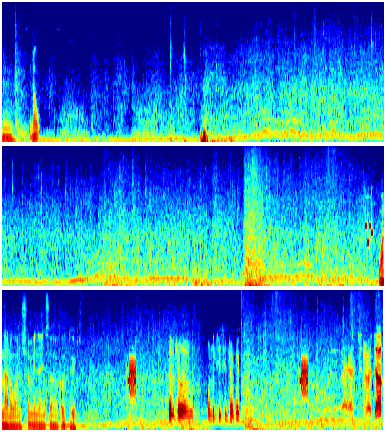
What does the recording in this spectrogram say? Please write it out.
Mm, nope. Of one. Show me nine seven code three. 7 Charlie 102 team traffic. Right out up.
